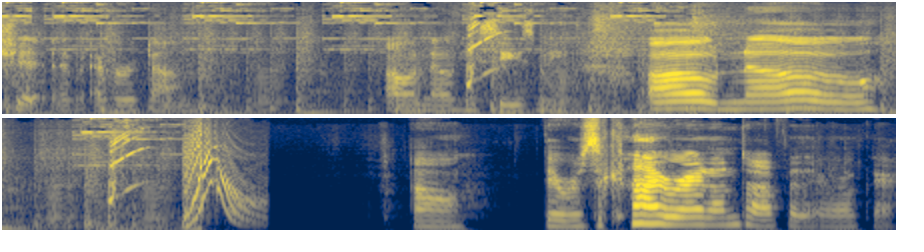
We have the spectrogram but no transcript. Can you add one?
Shit I've ever done. Oh no, he sees me. Oh no! Oh, there was a guy right on top of there. Okay.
